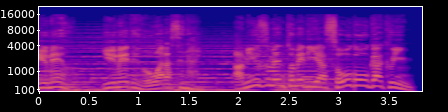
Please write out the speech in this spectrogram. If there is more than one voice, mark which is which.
Speaker 1: 夢を夢で終わらせない。
Speaker 2: アミューズメントメディア総合学院。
